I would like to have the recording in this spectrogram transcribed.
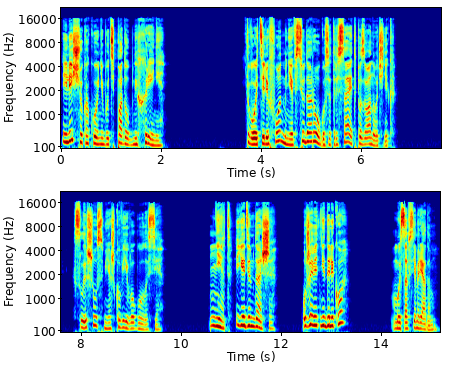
или еще какой-нибудь подобной хрени. Твой телефон мне всю дорогу сотрясает позвоночник. Слышу усмешку в его голосе. Нет, едем дальше. Уже ведь недалеко? Мы совсем рядом.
